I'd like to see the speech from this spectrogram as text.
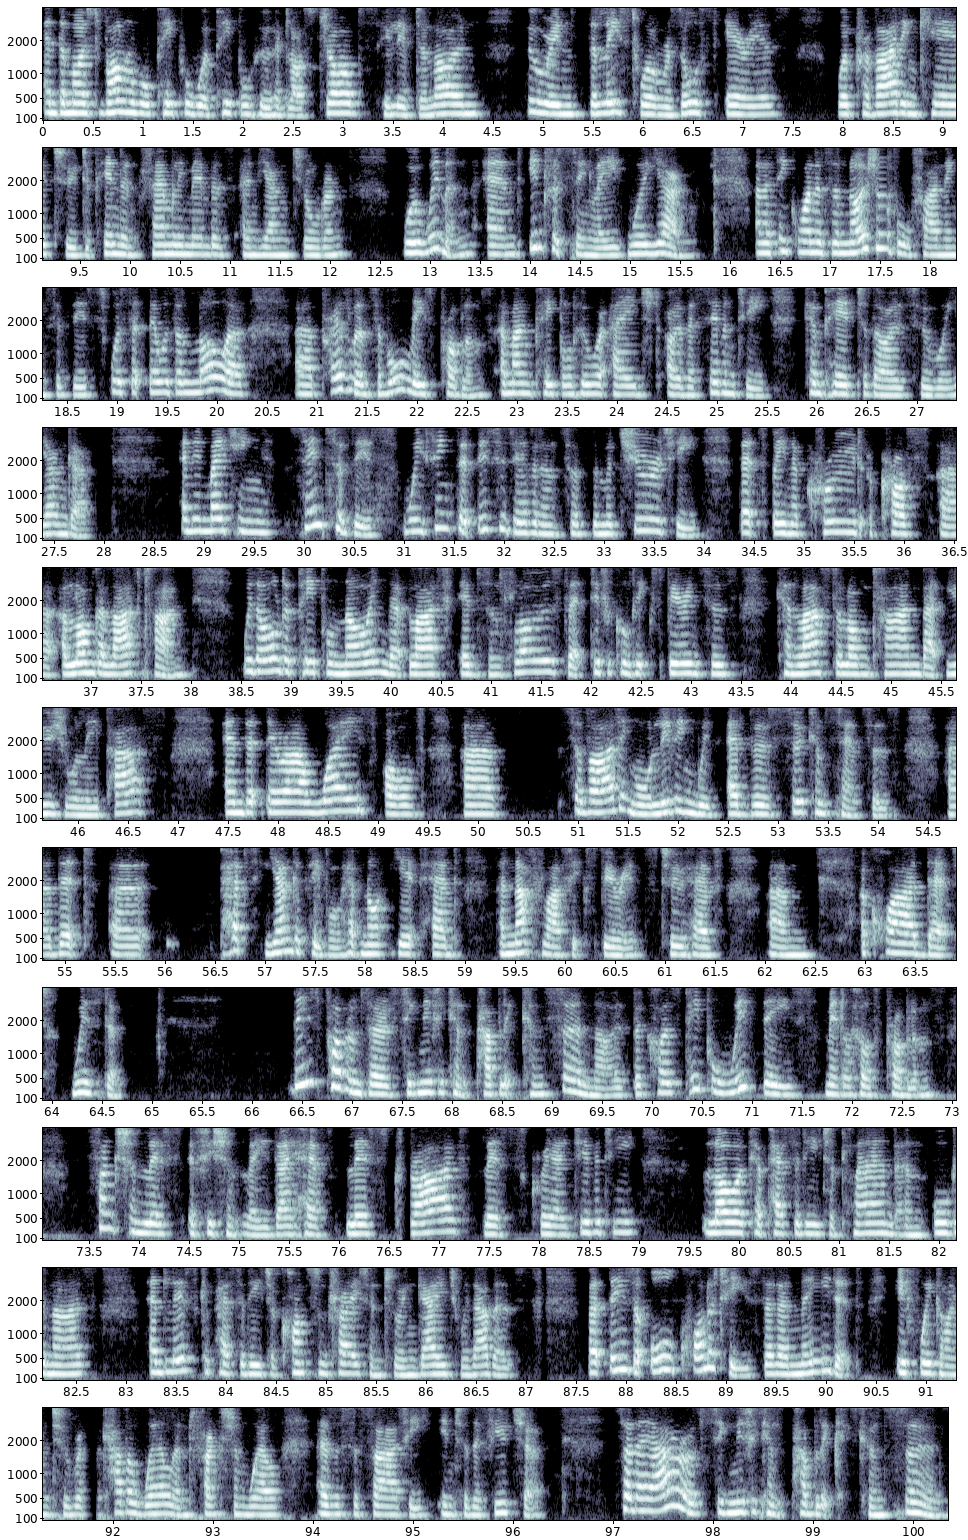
And the most vulnerable people were people who had lost jobs, who lived alone, who were in the least well resourced areas, were providing care to dependent family members and young children, were women, and interestingly, were young. And I think one of the notable findings of this was that there was a lower uh, prevalence of all these problems among people who were aged over 70 compared to those who were younger. And in making sense of this, we think that this is evidence of the maturity that's been accrued across uh, a longer lifetime, with older people knowing that life ebbs and flows, that difficult experiences can last a long time but usually pass, and that there are ways of uh, surviving or living with adverse circumstances uh, that uh, perhaps younger people have not yet had enough life experience to have um, acquired that wisdom. These problems are of significant public concern, though, because people with these mental health problems function less efficiently. They have less drive, less creativity, lower capacity to plan and organise, and less capacity to concentrate and to engage with others. But these are all qualities that are needed if we're going to recover well and function well as a society into the future. So they are of significant public concern.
